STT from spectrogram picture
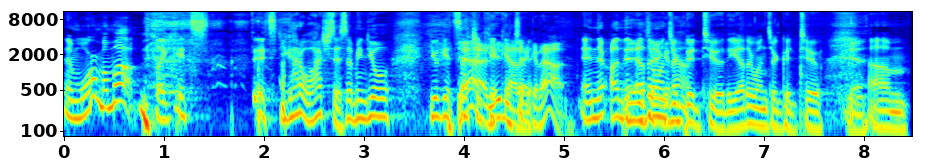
and warm them up. Like it's. It's you got to watch this. I mean, you'll you'll get such Yeah, a kick out check of it. it out. And the, Need the other ones are good too. The other ones are good too. Yeah. Um,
